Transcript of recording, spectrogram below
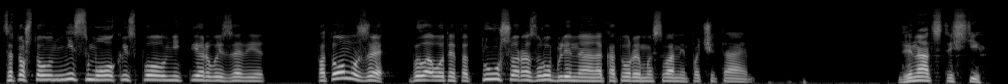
за то, что он не смог исполнить первый завет. Потом уже была вот эта туша разрубленная, на которой мы с вами почитаем. 12 стих.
